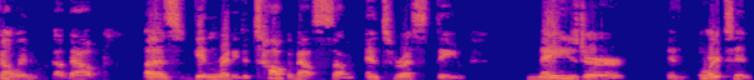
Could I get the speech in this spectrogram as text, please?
feeling about us getting ready to talk about some interesting, major, important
